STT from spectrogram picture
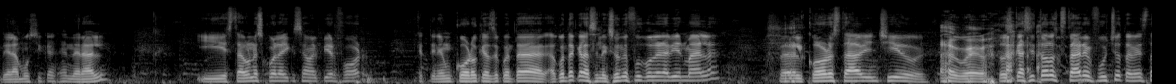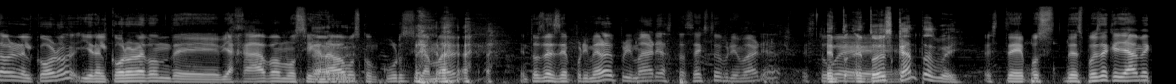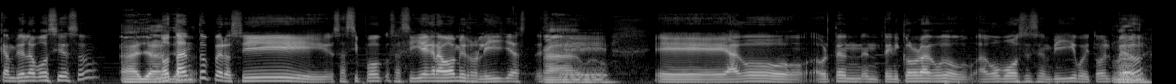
de la música en general. Y estaba en una escuela ahí que se llama el Pierre Ford, que tenía un coro que, haz de cuenta, a cuenta que la selección de fútbol era bien mala, pero el coro estaba bien chido, güey. Ah, güey. Entonces casi todos los que estaban en Fucho también estaban en el coro y en el coro era donde viajábamos y Ah, ganábamos concursos y la madre. Entonces desde primero de primaria hasta sexto de primaria estuve... Ent- entonces cantas, güey. Este, pues después de que ya me cambió la voz y eso, Ah, ya. no ya. tanto, pero sí, o sea, sí puedo, o sea, sí he grabado mis rolillas. Este, Ah, güey. eh, hago, ahorita en, en Technicolor hago, hago voces en vivo y todo el pedo,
